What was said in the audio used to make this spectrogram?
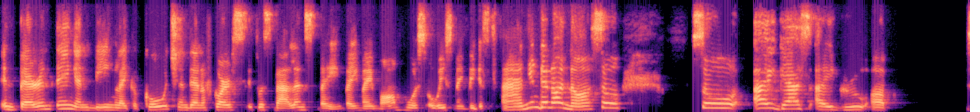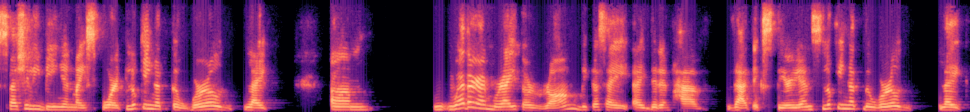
in parenting and being like a coach. And then, of course, it was balanced by by my mom, who was always my biggest fan. Yung ganon, no? So, so I guess I grew up, especially being in my sport, looking at the world like, um, whether I'm right or wrong, because I, I didn't have that experience, looking at the world like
